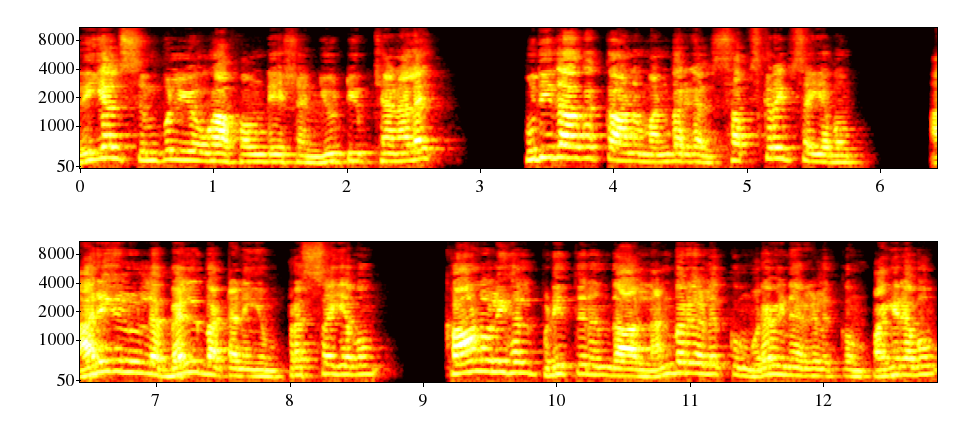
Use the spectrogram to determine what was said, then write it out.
real simple yoga foundation YouTube சேனலை புதிதாக காணும் அன்பர்கள் சப்ஸ்கிரைப் செய்யவும் அருகிலுள்ள பெல் பட்டனையும் பிரஸ் செய்யவும் காணொளிகள் பிடித்திருந்தால் நண்பர்களுக்கும் உறவினர்களுக்கும் பகிரவும்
